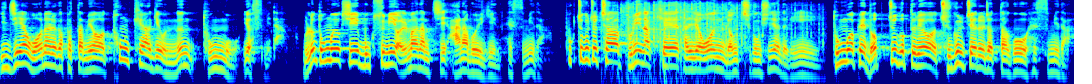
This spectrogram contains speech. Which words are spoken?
이제야 원한을 갚았다며 통쾌하게 웃는 동무였습니다. 물론 동무 역시 목숨이 얼마 남지 않아 보이긴 했습니다. 폭죽을 쫓아 불이 나게 달려온 영치궁 시녀들이 동무 앞에 넙죽 엎드려 죽을 죄를 졌다고 했습니다.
